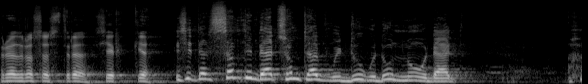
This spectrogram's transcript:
Brødre og søstre, kirke. you see, there's something that sometimes we do, we don't know that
